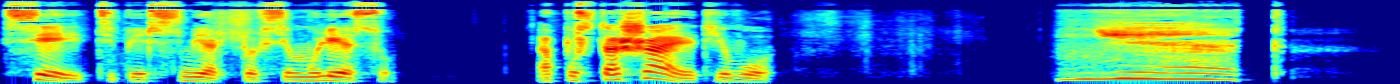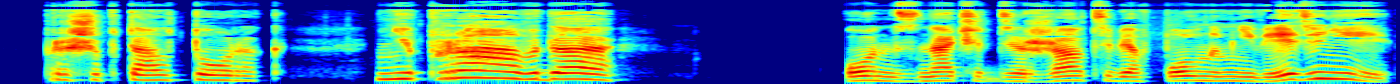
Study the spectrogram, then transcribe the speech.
сеет теперь смерть по всему лесу, опустошает его. «Нет!» — прошептал Торок. «Неправда!» «Он, значит, держал тебя в полном неведении?»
